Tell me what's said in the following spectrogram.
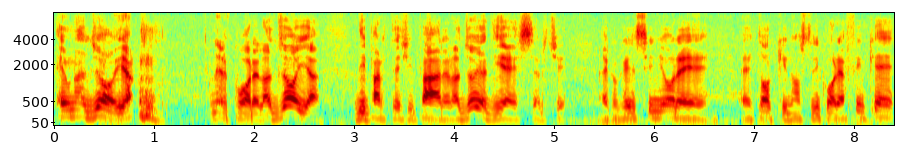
e una gioia nel cuore, la gioia di partecipare, la gioia di esserci. Ecco, che il Signore eh, tocchi i nostri cuori affinché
